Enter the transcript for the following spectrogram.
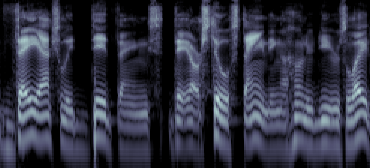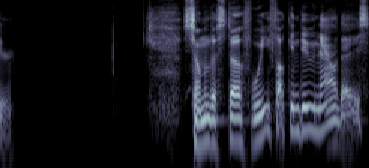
they actually did things that are still standing a hundred years later. Some of the stuff we fucking do nowadays,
